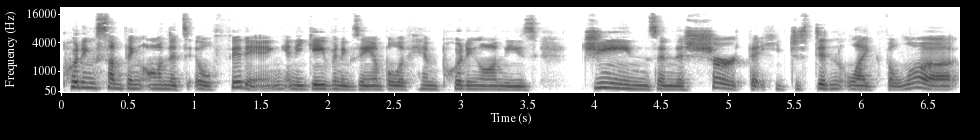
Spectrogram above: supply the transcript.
putting something on that's ill fitting, and he gave an example of him putting on these jeans and this shirt that he just didn't like the look,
